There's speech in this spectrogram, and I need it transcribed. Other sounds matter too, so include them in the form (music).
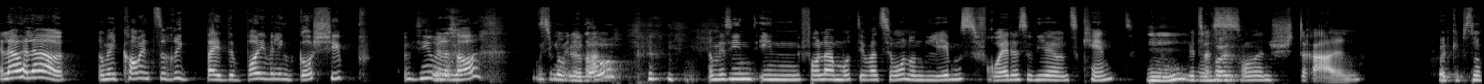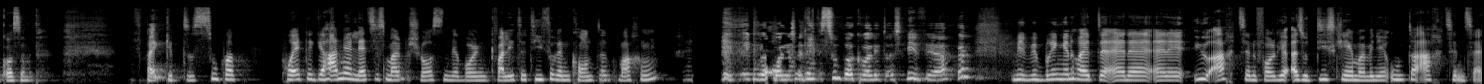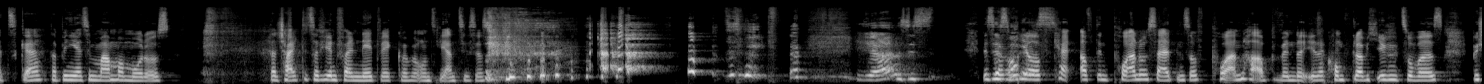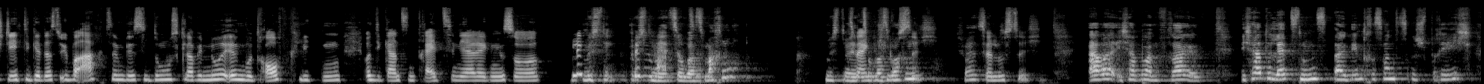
Hello, hello und willkommen zurück bei The Bodybuilding Gossip. Wir sind wieder da. Wir sind wieder da. Und wir sind in voller Motivation und Lebensfreude, so wie ihr uns kennt. Mhm. Wir zwei heute, Sonnenstrahlen. heute gibt's nur Gossip. Heute gibt es super. Heute, wir haben ja letztes Mal beschlossen, wir wollen qualitativeren Content machen. Wir heute (laughs) super qualitativ, ja. Wir, wir bringen heute eine, eine Ü18-Folge, also Disclaimer, wenn ihr unter 18 seid, gell, da bin ich jetzt im Mama-Modus. Dann schaltet es auf jeden Fall nicht weg, weil bei uns lernt sie es ja so. Ja, Das ist, das Wer ist wie auf, auf den Pornoseiten, so auf Pornhub, wenn da, da kommt, glaube ich, irgend sowas, bestätige, dass du über 18 bist und du musst, glaube ich, nur irgendwo draufklicken und die ganzen 13-Jährigen so, müssen, müssen wir jetzt sowas machen? Müssten wir jetzt sowas machen? lustig. Ich weiß wäre lustig. Aber ich habe mal eine Frage. Ich hatte letztens ein interessantes Gespräch,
